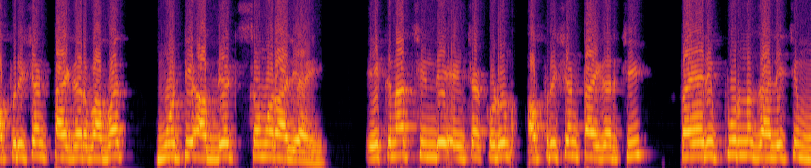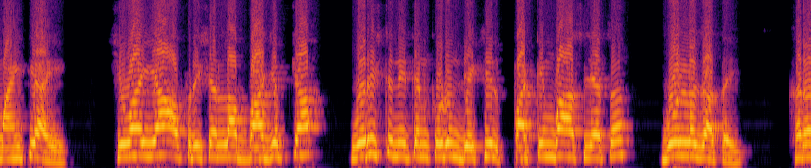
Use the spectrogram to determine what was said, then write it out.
ऑपरेशन टायगर बाबत मोठी अपडेट समोर आली आहे. एकनाथ शिंदे यांच्याकडून ऑपरेशन टायगरची तयारी पूर्ण झाल्याची माहिती आहे. शिवाय या ऑपरेशनला भाजपच्या वरिष्ठ नेत्यांकडून देखील पाठिंबा असल्याचं बोललं जात आहे. खर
